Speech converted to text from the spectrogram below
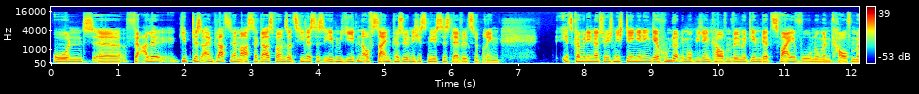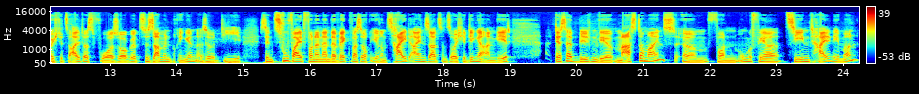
Und äh, für alle gibt es einen Platz in der Masterclass, weil unser Ziel ist es eben, jeden auf sein persönliches nächstes Level zu bringen. Jetzt können wir die natürlich nicht denjenigen, der 100 Immobilien kaufen will, mit dem der zwei Wohnungen kaufen möchte zur Altersvorsorge zusammenbringen. Also die sind zu weit voneinander weg, was auch ihren Zeiteinsatz und solche Dinge angeht. Deshalb bilden wir Masterminds ähm, von ungefähr zehn Teilnehmern,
